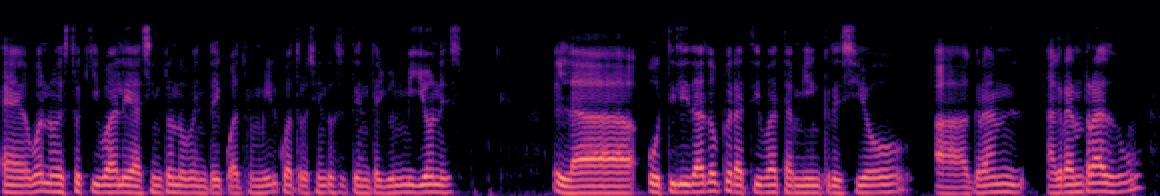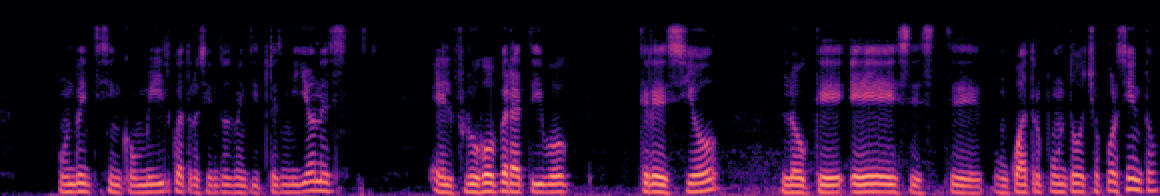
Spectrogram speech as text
Eh, bueno, esto equivale a 194.471 millones. La utilidad operativa también creció a gran, a gran rasgo un 25.423 millones. El flujo operativo creció lo que es este un 4.8%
